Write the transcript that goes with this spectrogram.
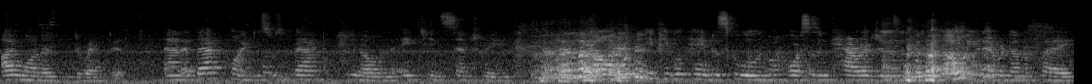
I want to direct it. And at that point, this was back, you know, in the 18th century, oh, know, people came to school in horses and carriages, and nobody had ever done a play.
